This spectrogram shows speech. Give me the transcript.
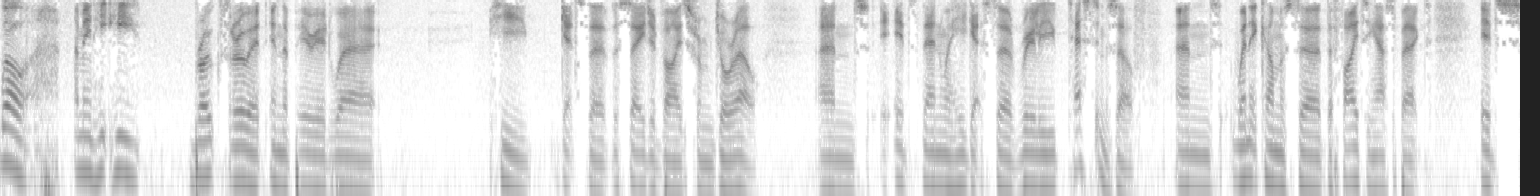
well, I mean, he, he broke through it in the period where he gets the, the sage advice from Jor-El. And it's then where he gets to really test himself. And when it comes to the fighting aspect, it's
